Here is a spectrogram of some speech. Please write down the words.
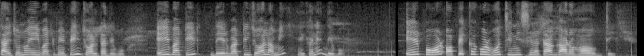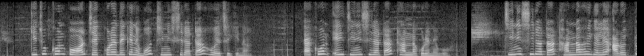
তাই জন্য এই বাটি মেপেই জলটা দেব। এই বাটির দেড় বাটি জল আমি এখানে দেব। এরপর অপেক্ষা করব চিনির শিরাটা গাঢ় হওয়া অবধি। কিছুক্ষণ পর চেক করে দেখে নেব চিনির শিরাটা হয়েছে কিনা। এখন এই চিনি শিরাটা ঠান্ডা করে নেব। চিনি শিরাটা ঠান্ডা হয়ে গেলে আরও একটু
